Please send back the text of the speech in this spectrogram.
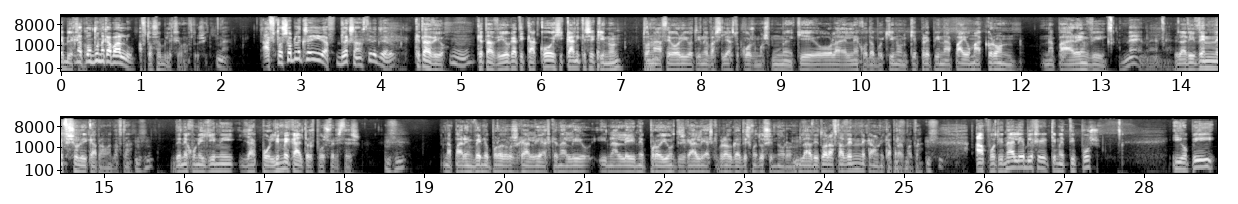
Έμπλεξε. να τον δούμε κάπου αλλού. Αυτός έμπλεξε με αυτούς εκεί. Ναι. Αυτός έμπλεξε ή αυ- μπλέξαν αυτοί, δεν ξέρω. Και τα δύο. Μμ. Και τα δύο, γιατί κακό έχει κάνει και σε εκείνον το να θεωρεί ότι είναι βασιλιάς του κόσμου, ας πούμε, και όλα ελέγχονται από εκείνον και πρέπει να πάει ο Μακρόν να παρέμβει. Ναι, ναι, ναι. Δηλαδή δεν είναι φυσιολογικά πράγματα αυτά. Δεν έχουν γίνει για πολύ μεγαλύτερους ποδοσφαιριστές. να παρεμβαίνει ο πρόεδρος τη Γαλλίας και να λέει, ή να λέει είναι προϊόν της Γαλλίας και πρέπει να τον κρατήσουμε των συνόρων. Δηλαδή τώρα αυτά δεν είναι κανονικά πράγματα. Από την άλλη, έμπλεξε και με τύπους οι οποίοι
